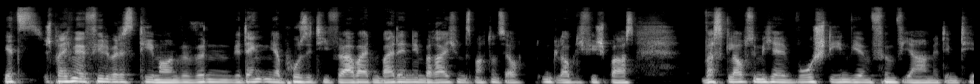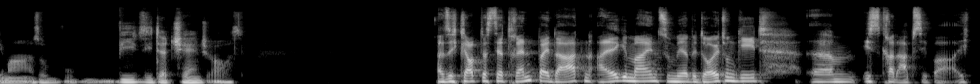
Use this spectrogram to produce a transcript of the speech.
Jetzt sprechen wir viel über das Thema und wir würden, wir denken ja positiv, wir arbeiten beide in dem Bereich und es macht uns ja auch unglaublich viel Spaß. Was glaubst du, Michael, wo stehen wir in fünf Jahren mit dem Thema? Also wie sieht der Change aus? Also ich glaube, dass der Trend bei Daten allgemein zu mehr Bedeutung geht, ähm, ist gerade absehbar. Ich,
